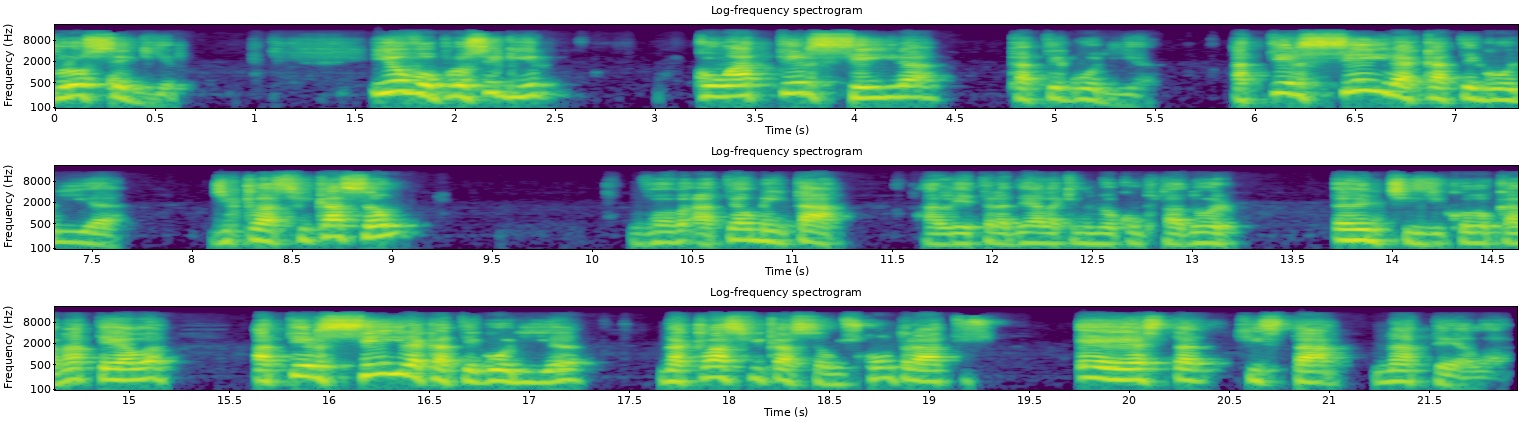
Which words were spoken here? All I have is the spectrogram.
prosseguir. E eu vou prosseguir com a terceira categoria. A terceira categoria de classificação, vou até aumentar a letra dela aqui no meu computador antes de colocar na tela. A terceira categoria na classificação dos contratos é esta que está na tela.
